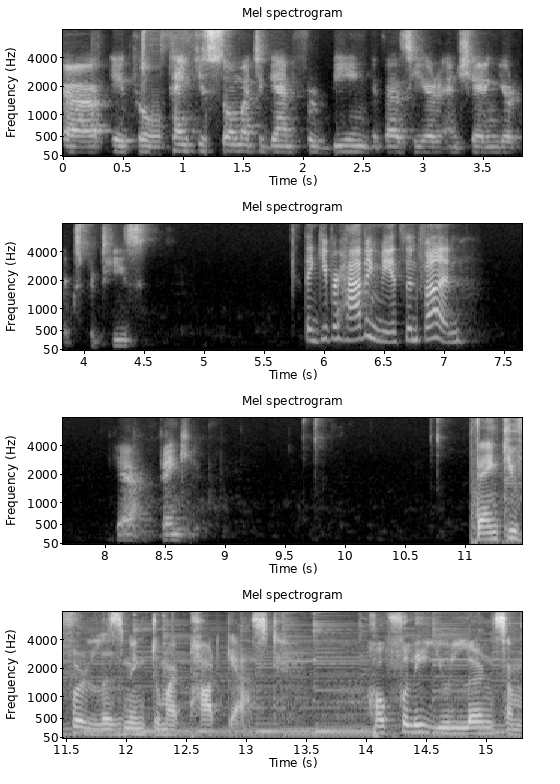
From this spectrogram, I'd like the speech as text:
uh, April. Thank you so much again for being with us here and sharing your expertise. Thank you for having me. It's been fun. Yeah, thank you. Thank you for listening to my podcast. Hopefully, you learned some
